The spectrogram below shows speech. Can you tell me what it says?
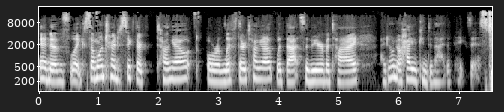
and of like someone trying to stick their tongue out or lift their tongue up with that severe of a tie, I don't know how you can deny that they exist.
